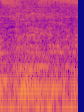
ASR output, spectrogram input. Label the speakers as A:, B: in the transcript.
A: Music.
